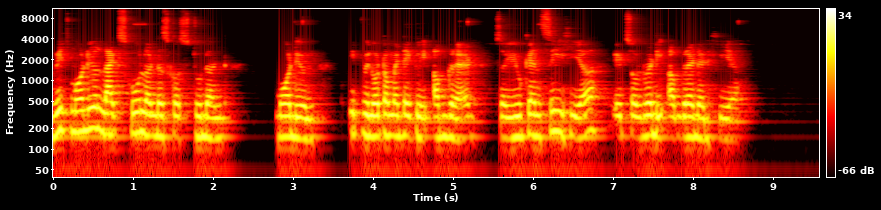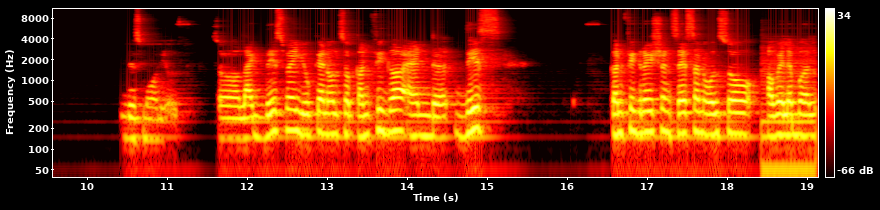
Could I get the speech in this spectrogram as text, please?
Which module? Like school underscore student module. It will automatically upgrade. So you can see here it's already upgraded here this module so like this way you can also configure and uh, this configuration session also available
